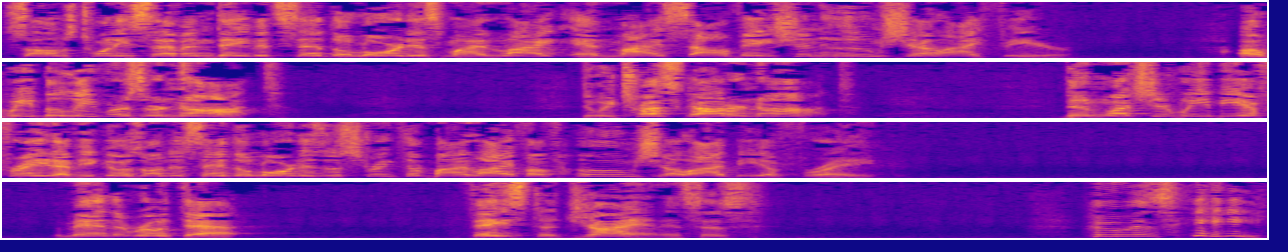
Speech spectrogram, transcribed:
Psalms 27, David said, The Lord is my light and my salvation. Whom shall I fear? Are we believers or not? Do we trust God or not? Then what should we be afraid of? He goes on to say, The Lord is the strength of my life. Of whom shall I be afraid? The man that wrote that faced a giant and says, Who is he?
